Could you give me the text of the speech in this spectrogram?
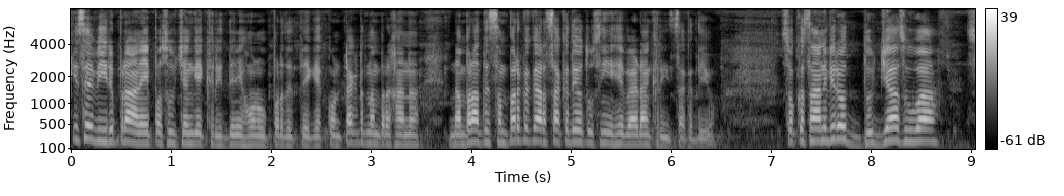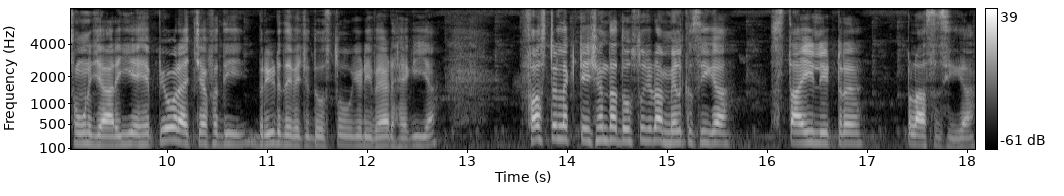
ਕਿਸੇ ਵੀਰ ਭਰਾ ਨੇ ਪਸ਼ੂ ਚੰਗੇ ਖਰੀਦਣੇ ਹੋਣ ਉੱਪਰ ਦਿੱਤੇ ਗਏ ਕੰਟੈਕਟ ਨੰਬਰ ਹਨ, ਨੰਬਰਾਂ ਤੇ ਸੰਪਰਕ ਕਰ ਸਕਦੇ ਹੋ ਤੁਸੀਂ, ਇਹ ਵਹਿੜਾਂ ਖਰੀਦ ਸਕਦੇ ਹੋ। ਸੋ ਕਿਸਾਨ ਵੀਰੋ, ਦੂਜਾ ਸੂਬਾ ਸੂਣ ਜਾ ਰਹੀ ਹੈ, ਇਹ ਪਿਓਰ ਐਫ ਦੀ ਬਰੀਡ ਦੇ ਵਿੱਚ ਦੋਸਤੋ ਜਿਹੜੀ ਵੈੜ ਹੈਗੀ ਆ। ਫਸਟ ਲੈਕਟੇਸ਼ਨ ਦਾ ਦੋਸਤੋ ਜਿਹੜਾ ਮਿਲਕ ਸੀਗਾ 27 ਲੀਟਰ ਪਲੱਸ ਸੀਗਾ।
